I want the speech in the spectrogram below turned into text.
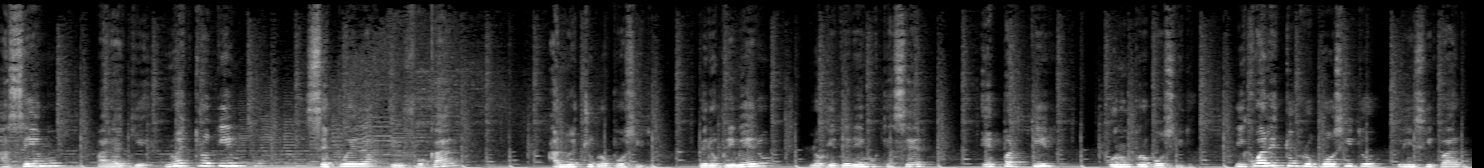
hacemos para que nuestro tiempo se pueda enfocar a nuestro propósito. Pero primero lo que tenemos que hacer es partir con un propósito. ¿Y cuál es tu propósito principal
